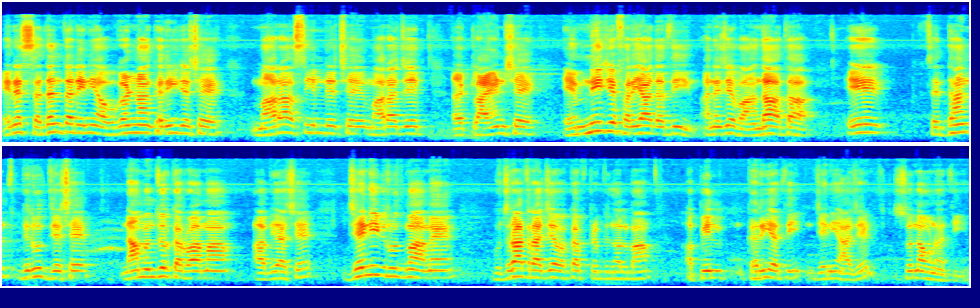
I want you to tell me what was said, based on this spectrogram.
એને સદંતર એની અવગણના કરી જે છે, મારા અસીલ જે છે, મારા જે ક્લાયન્ટ છે, એમની જે ફરિયાદ હતી અને જે વાંધા હતા, એ સિદ્ધાંત વિરુદ્ધ જે છે, નામંજૂર કરવામાં આવ્યા છે. જેની વિરુદ્ધમાં અમે ગુજરાત રાજ્ય વકફ ટ્રિબ્યુનલમાં અપીલ કરી હતી, જેની આજે સુનાવણી હતી.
